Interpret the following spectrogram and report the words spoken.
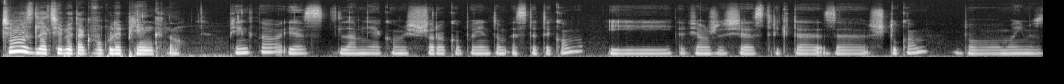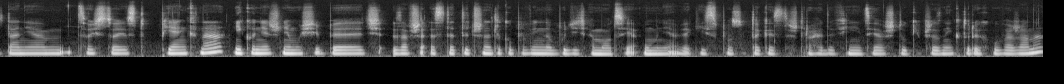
Czym jest dla ciebie tak w ogóle piękno? Piękno jest dla mnie jakąś szeroko pojętą estetyką i wiąże się stricte ze sztuką, bo moim zdaniem coś, co jest piękne, niekoniecznie musi być zawsze estetyczne, tylko powinno budzić emocje u mnie w jakiś sposób. Taka jest też trochę definicja sztuki przez niektórych uważana.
